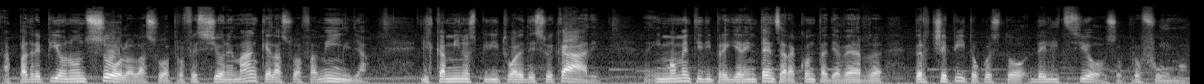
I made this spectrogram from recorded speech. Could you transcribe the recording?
a Padre Pio non solo la sua professione, ma anche la sua famiglia, il cammino spirituale dei suoi cari. In momenti di preghiera intensa racconta di aver percepito questo delizioso profumo,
